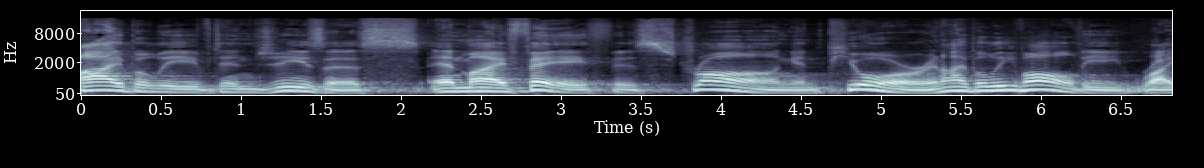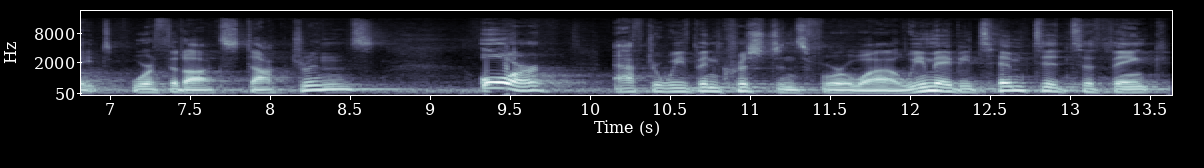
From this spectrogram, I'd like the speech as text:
I believed in Jesus and my faith is strong and pure and I believe all the right orthodox doctrines. Or after we've been Christians for a while, we may be tempted to think,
